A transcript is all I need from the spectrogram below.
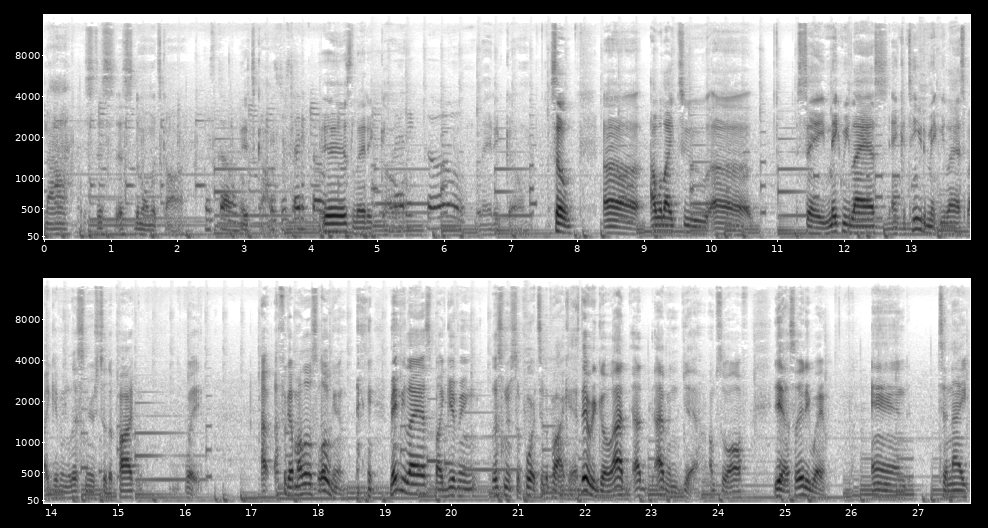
Nah, it's just it's the moment's gone. It's gone. It's gone. It's just let it go. Just let it go. Let it go. Let it go. So, uh, I would like to uh, say make me last and continue to make me last by giving listeners to the pod. Wait, I, I forgot my little slogan. make me last by giving listener support to the podcast. There we go. I, I I haven't. Yeah, I'm so off. Yeah. So anyway, and tonight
